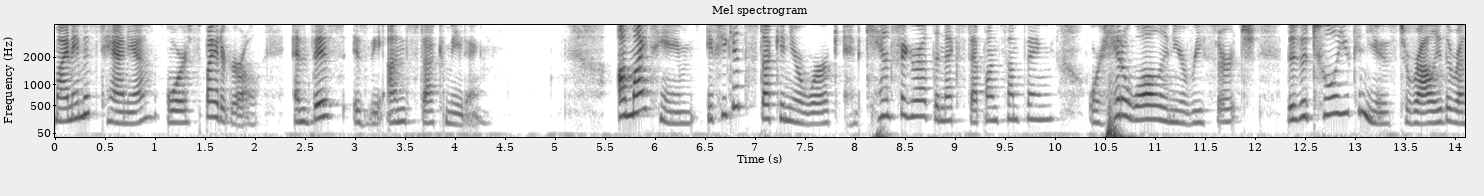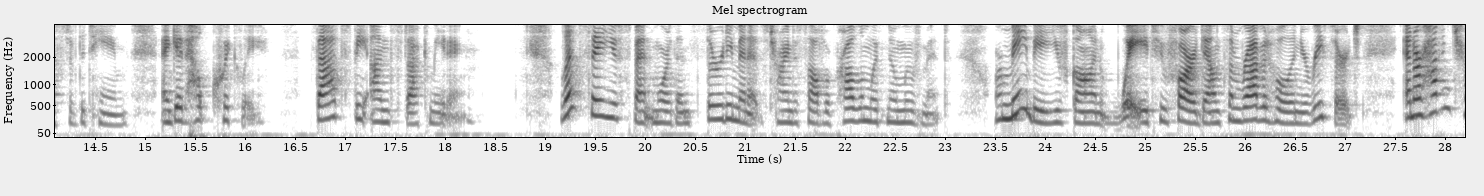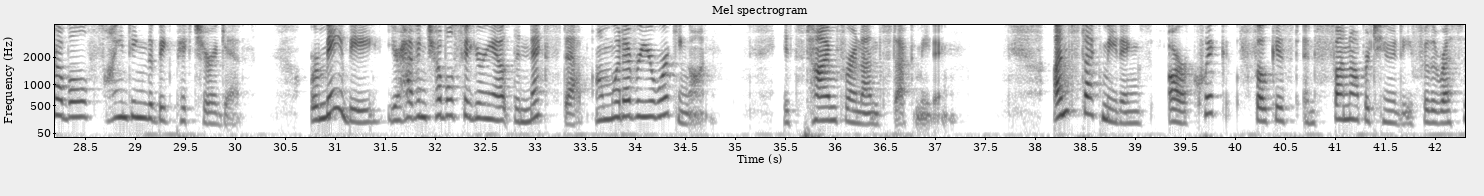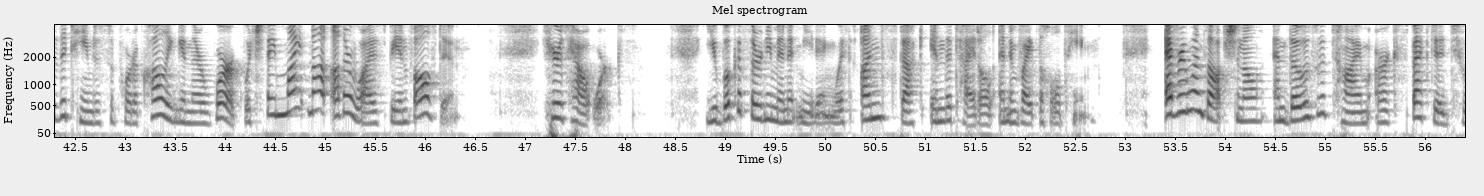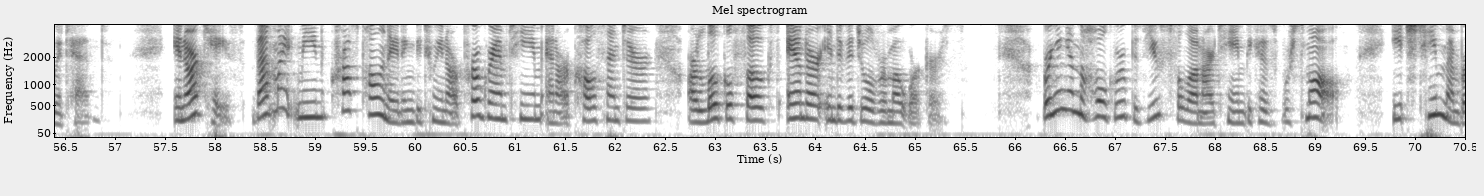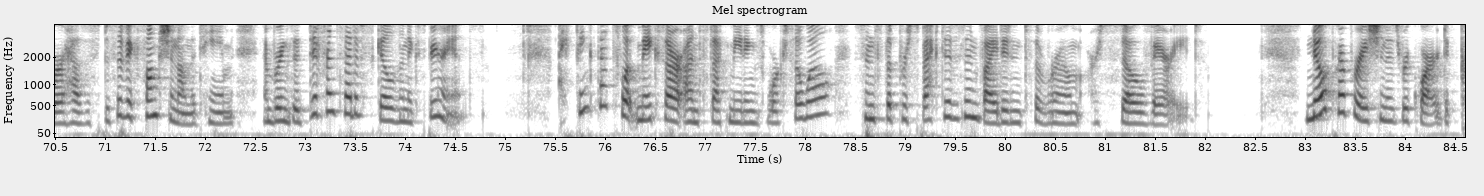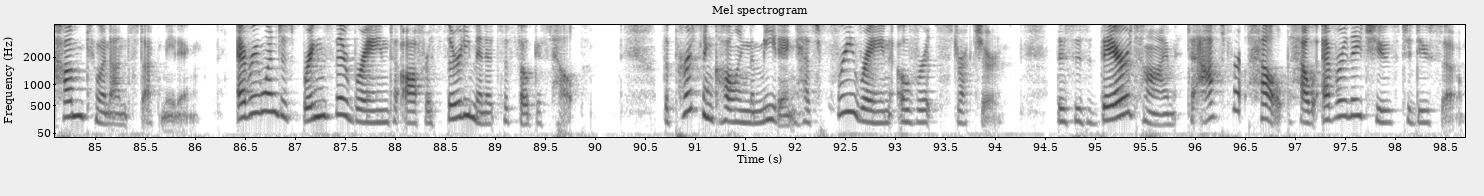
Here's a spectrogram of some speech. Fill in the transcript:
My name is Tanya, or Spydergrrl, and this is the Unstuck Meeting. On my team, if you get stuck in your work and can't figure out the next step on something, or hit a wall in your research, there's a tool you can use to rally the rest of the team and get help quickly. That's the Unstuck Meeting. Let's say you've spent more than 30 minutes trying to solve a problem with no movement, or maybe you've gone way too far down some rabbit hole in your research and are having trouble finding the big picture again. Or maybe you're having trouble figuring out the next step on whatever you're working on. It's time for an Unstuck meeting. Unstuck meetings are a quick, focused, and fun opportunity for the rest of the team to support a colleague in their work, which they might not otherwise be involved in. Here's how it works you book a 30 minute meeting with Unstuck in the title and invite the whole team. Everyone's optional, and those with time are expected to attend. In our case, that might mean cross pollinating between our program team and our call center, our local folks, and our individual remote workers. Bringing in the whole group is useful on our team because we're small. Each team member has a specific function on the team and brings a different set of skills and experience. I think that's what makes our Unstuck meetings work so well, since the perspectives invited into the room are so varied. No preparation is required to come to an Unstuck meeting. Everyone just brings their brain to offer 30 minutes of focused help. The person calling the meeting has free reign over its structure. This is their time to ask for help however they choose to do so.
